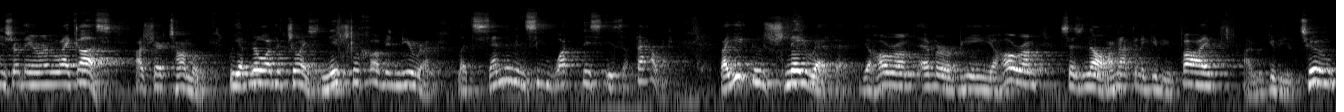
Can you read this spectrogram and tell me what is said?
Yisrael, they are like us, Asher Tamu. We have no other choice. Nishlachav and Nira. Let's send them and see what this is about. Vayiknu Shnei Rechev. Yehoram, ever being Yehoram, says, No, I'm not going to give you five, I will give you two.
